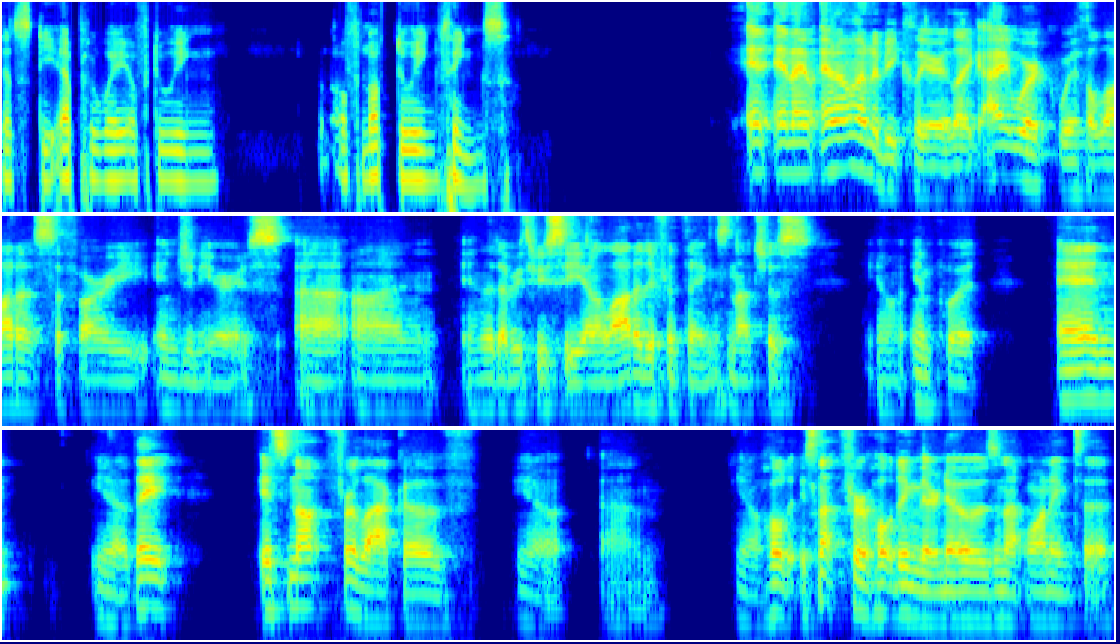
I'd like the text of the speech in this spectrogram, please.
that's the Apple way of doing, of not doing things. And, and I and I want to be clear. Like I work with a lot of Safari engineers uh, on in the W3C on a lot of different things, not just you know input. And you know they, it's not for lack of you know um, you know hold. It's not for holding their nose and not wanting to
